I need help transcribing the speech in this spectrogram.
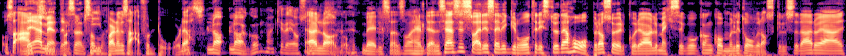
Og så er, er keeper- Medel Svensson. keeperen deres er for dårlig, altså. La, lagom, er ikke det også? Jeg er Medelsvensson opp. Medel er helt enig. Så jeg syns Sverige ser litt grå og trist ut. Jeg håper at Sør-Korea eller Mexico kan komme litt overraskelser der. Og jeg,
